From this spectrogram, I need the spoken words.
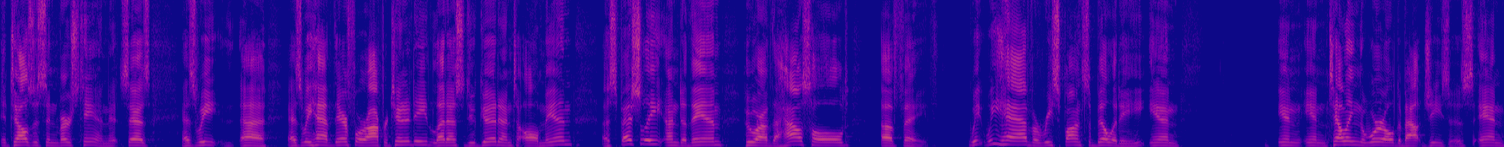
it tells us in verse 10, it says, As we, uh, as we have therefore opportunity, let us do good unto all men, especially unto them who are of the household of faith. We, we have a responsibility in, in, in telling the world about Jesus, and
